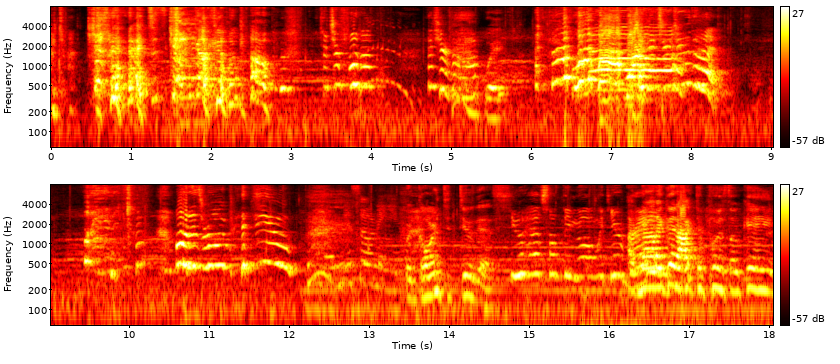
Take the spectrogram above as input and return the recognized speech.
Just go, go, go, go. Get your foot up. Get your foot up. Wait. What? Why did you do that? what is wrong with you? I'm disowning you. We're going to do this. You have something wrong with your brain. I'm not a good octopus, okay?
